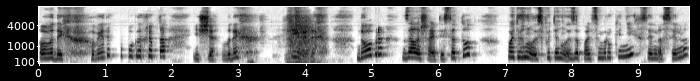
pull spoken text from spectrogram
Вдих, видих, до хребта. І ще вдих і видих. Добре. Залишайтеся тут. Потягнулись, потягнулись за пальцями руки ніг. Сильно, сильно.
